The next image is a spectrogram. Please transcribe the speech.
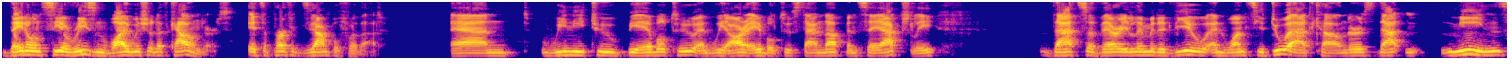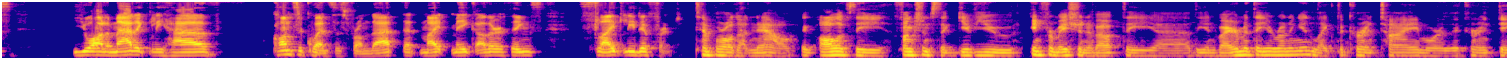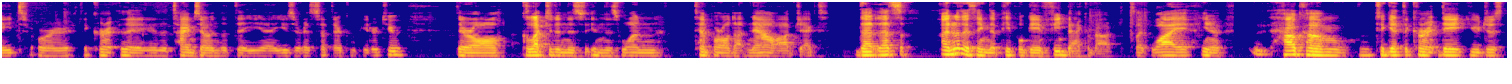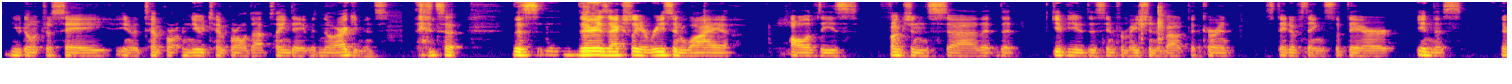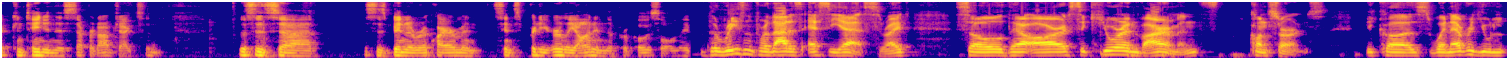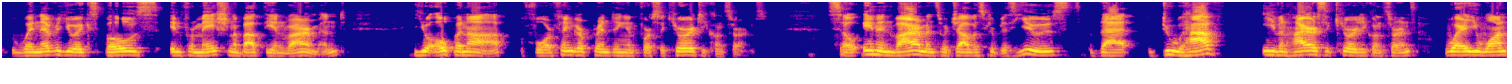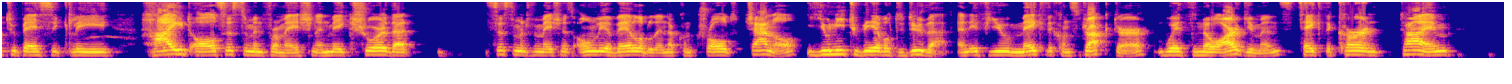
they don't see a reason why we should have calendars it's a perfect example for that And we need to be able to, and we are able to stand up and say, actually, that's a very limited view. And once you do add calendars, that means you automatically have consequences from that that might make other things slightly different. Temporal.now, like all of the functions that give you information about the uh, the environment that you're running in, like the current time or the current date or the current the, the time zone that the uh, user has set their computer to, they're all collected in this in this one temporal.now object. That that's another thing that people gave feedback about. It's like why you know how come to get the current date you just you don't just say you know temporal new temporal dot plain date with no arguments. It's a this there is actually a reason why all of these functions uh, that that give you this information about the current state of things that they are in this they're contained in this separate object and this is uh, this has been a requirement since pretty early on in the proposal maybe. The reason for that is SES, right? So there are secure environments concerns because whenever you whenever you expose information about the environment, you open up for fingerprinting and for security concerns. So in environments where JavaScript is used that do have even higher security concerns, where you want to basically hide all system information and make sure that system information is only available in a controlled channel, you need to be able to do that. And if you make the constructor with no arguments, take the current time,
